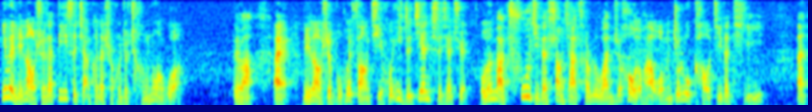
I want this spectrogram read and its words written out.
因为林老师在第一次讲课的时候就承诺过。对吧？哎，林老师不会放弃，会一直坚持下去。我们把初级的上下册录完之后的话，我们就录考级的题，哎，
